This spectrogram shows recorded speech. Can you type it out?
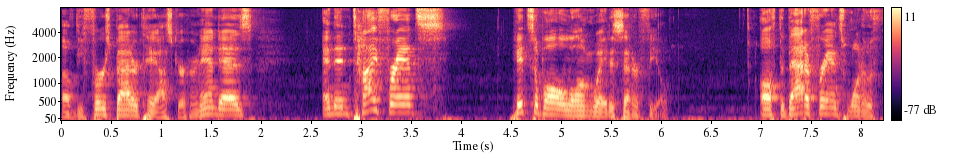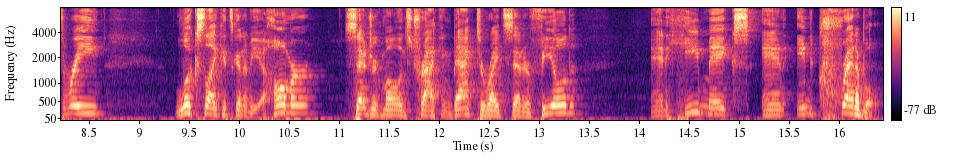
of the first batter, Teoscar Hernandez, and then Ty France hits a ball a long way to center field. Off the bat of France, 103. Looks like it's going to be a homer. Cedric Mullins tracking back to right center field, and he makes an incredible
